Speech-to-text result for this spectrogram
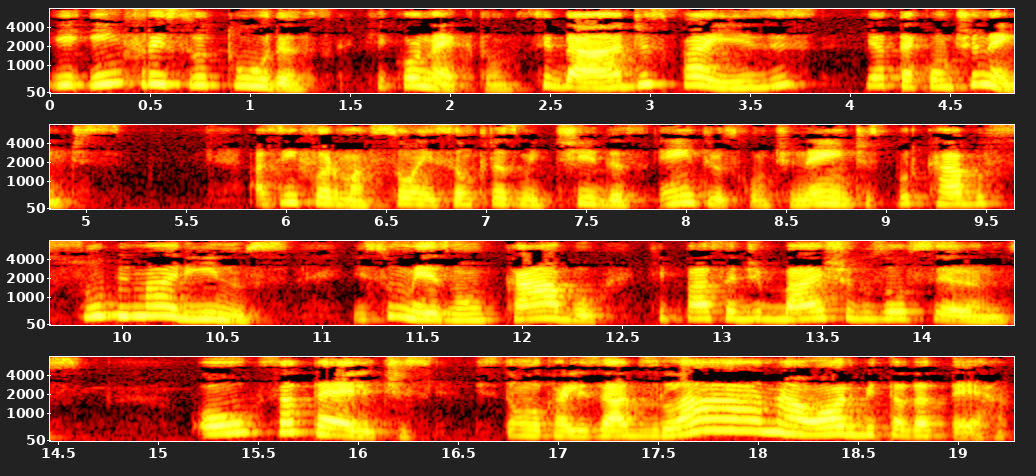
e infraestruturas que conectam cidades, países e até continentes. As informações são transmitidas entre os continentes por cabos submarinos, isso mesmo, um cabo que passa debaixo dos oceanos, ou satélites, que estão localizados lá na órbita da Terra.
